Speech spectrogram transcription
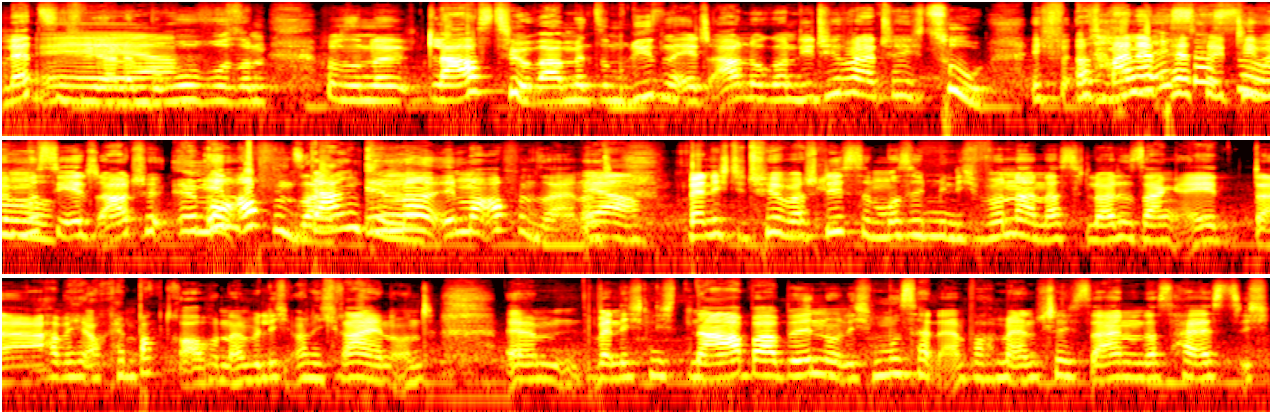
letztens wieder in einem Büro, wo so, ein, wo so eine Glastür war mit so einem riesen HR-Logo und die Tür war natürlich zu. Ich, aus meiner ist das Perspektive so? muss die HR-Tür immer Im- offen sein. Danke. Immer, immer offen sein. Und Ja. wenn ich die Tür überschließe, muss ich mich nicht wundern, dass die Leute sagen, ey, da habe ich auch keinen Bock drauf und dann will ich auch nicht rein. Und ähm, wenn ich nicht nahbar bin und ich muss halt einfach menschlich sein und das heißt, ich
